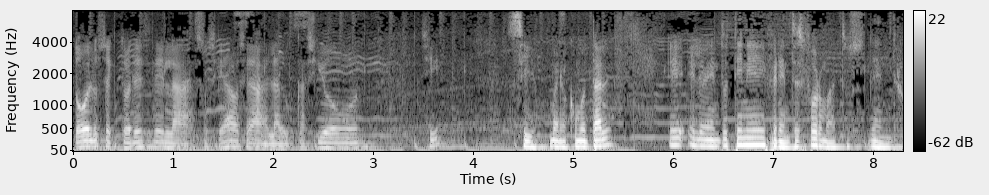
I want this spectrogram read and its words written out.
todos los sectores de la sociedad, o sea, la educación, sí. Sí, bueno, como tal, eh, el evento tiene diferentes formatos dentro.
